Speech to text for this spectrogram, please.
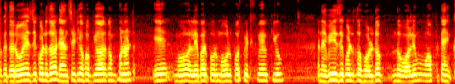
okay the rho is equal to the density of a pure component a more labor per mole per feet square cube and v is equal to the hold of the volume of tank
